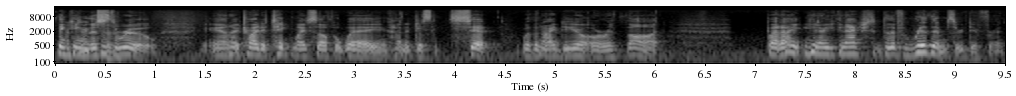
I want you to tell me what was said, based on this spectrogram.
thinking this through. And I try to take myself away and kind of just sit with an idea or a thought but I, you know, you can actually the rhythms are different,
